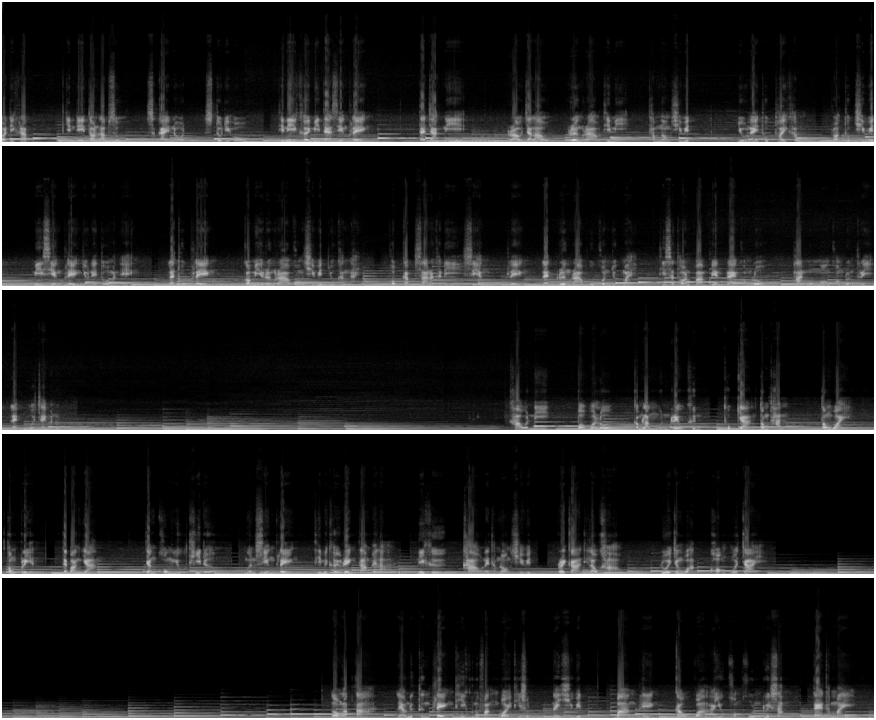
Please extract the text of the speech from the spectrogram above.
วัสดีครับ ยินดีต้อนรับสู่ Sky Note Studio ที่นี่เคยมีแต่เสียงเพลง แต่จากนี้เราจะเล่าเรื่องราวที่มีทำนองชีวิต อยู่ในทุกถ้อยคำเพราะทุกชีวิตมีเสียงเพลงอยู่ในตัวมันเอง และทุกเพลงก็มีเรื่องราวของชีวิตอยู่ข้างใน พบกับสารคดีเสียง เพลง และเรื่องราวผู้คนยุคใหม่ ที่สะท้อนความเปลี่ยนแปลงของโลก ผ่านมุมมองของดนตรีและหัวใจมนุษย์ ข่าววันนี้บอกว่าโลกกำลังหมุนเร็วขึ้น ทุกอย่างต้องทัน ต้องไว ต้องเปลี่ยน แต่บางอย่างยังคงอยู่ที่เดิม เหมือนเสียงเพลงที่ไม่เคยเร่งตามเวลา นี่คือข่าวในทำนองชีวิต รายการที่เล่าข่าว ด้วยจังหวะของหัวใจลองหลับตาแล้วนึกถึงเพลงที่คุณฟังบ่อยที่สุดในชีวิต บางเพลงเก่ากว่าอายุของคุณด้วยซ้ำแต่ทำไม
